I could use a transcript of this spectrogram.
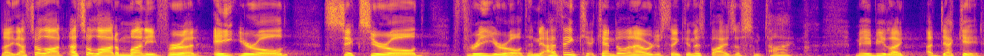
Like that's a lot, that's a lot of money for an eight year old, six year old, three year old. And I think Kendall and I were just thinking this buys us some time, maybe like a decade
